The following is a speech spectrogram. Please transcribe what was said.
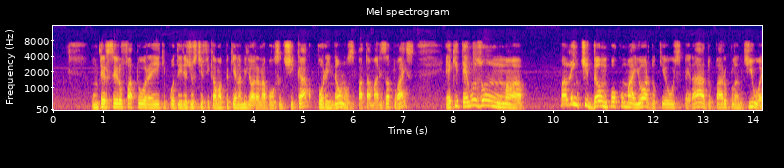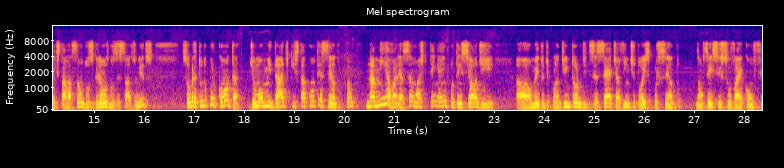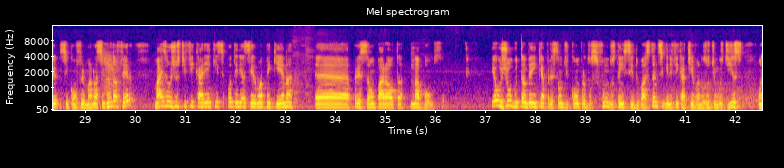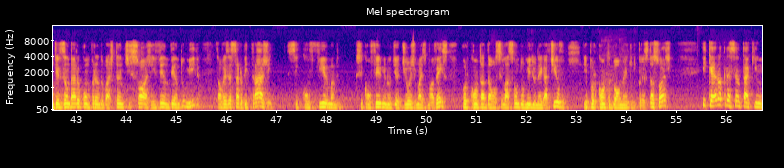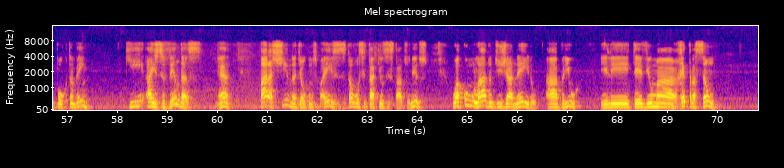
Um terceiro fator aí que poderia justificar uma pequena melhora na Bolsa de Chicago, porém não nos patamares atuais, é que temos uma, uma lentidão um pouco maior do que o esperado para o plantio, a instalação dos grãos nos Estados Unidos, sobretudo por conta de uma umidade que está acontecendo. Então, na minha avaliação, acho que tem aí um potencial de uh, aumento de plantio em torno de 17% a 22%. Não sei se isso vai confir se confirmar na segunda-feira, mas eu justificaria que isso poderia ser uma pequena uh, pressão para alta na Bolsa. Eu julgo também que a pressão de compra dos fundos tem sido bastante significativa nos últimos dias, onde eles andaram comprando bastante soja e vendendo milho. Talvez essa arbitragem se confirma se confirme no dia de hoje mais uma vez, por conta da oscilação do milho negativo e por conta do aumento do preço da soja. E quero acrescentar aqui um pouco também que as vendas né, para a China de alguns países, então vou citar aqui os Estados Unidos, o acumulado de janeiro a abril, ele teve uma retração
